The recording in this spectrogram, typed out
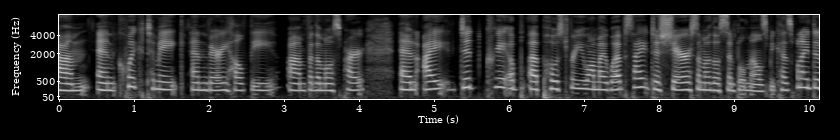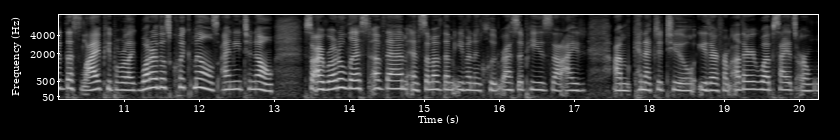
um, and quick to make and very healthy um, for the most part. And I did create a, a, post for you on my website to share some of those simple meals because when I did this live, people were like, What are those quick meals? I need to know. So I wrote a list of them, and some of them even include recipes that I am connected to either from other websites or,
